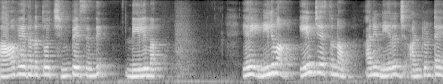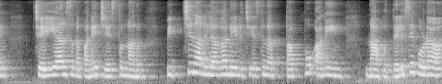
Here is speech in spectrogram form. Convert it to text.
ఆవేదనతో చింపేసింది నీలిమ. ఏయ్ నీలిమ ఏం చేస్తున్నావు? అని నీరజ్ అంటుంటే చేయాల్సిన పనే చేస్తున్నాను. పిచ్చి దానిలాగా నేను చేసిన తప్పు అని నాకు తెలిసి కూడా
